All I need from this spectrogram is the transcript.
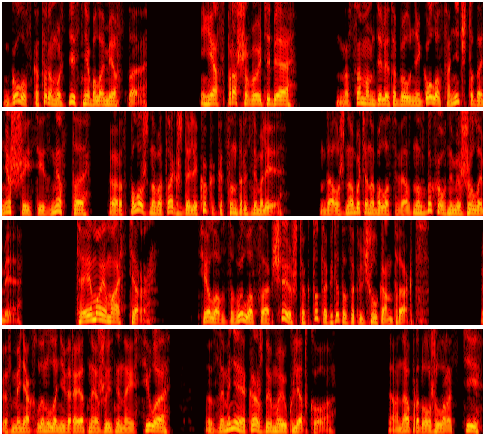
голос которому здесь не было места. Я спрашиваю тебя... На самом деле это был не голос, а нечто донесшееся из места, расположенного так же далеко, как и центр Земли. Должно быть, оно было связано с духовными жилами. «Ты мой мастер!» Тело взвыло, сообщая, что кто-то где-то заключил контракт. В меня хлынула невероятная жизненная сила, заменяя каждую мою клетку. Она продолжила расти,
